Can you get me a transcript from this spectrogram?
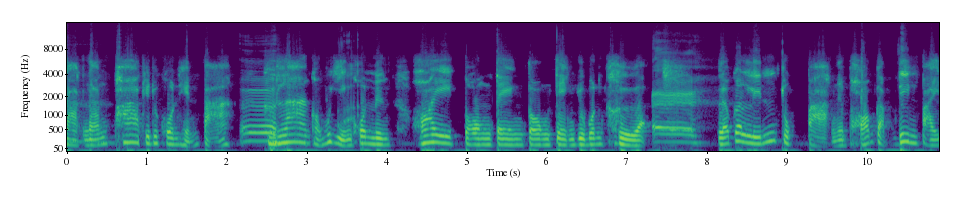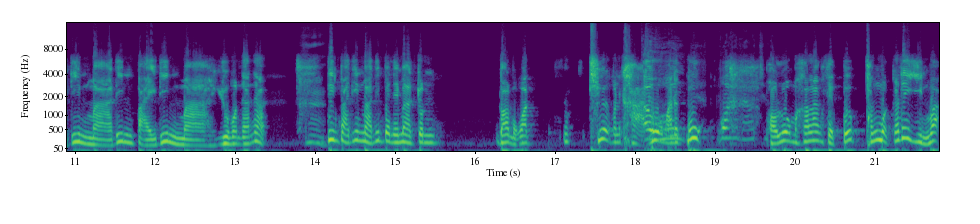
จากนั้นภาพที่ทุกคนเห็นป๋าเอคือร่างของผู้หญิงคนหนึ่งห้อยตรงเตงตรงเตงอยู่บนเขื่อเออ แล้วก็ลิ้นจุกปากเนี่ยพร้อมกับดิ้นไปดิ้นมาดิ้นไปดิ้นมา อยู่บนนั้นอะฮะดิ้นไปดิ้นมาดิ้นไปดิ้นมาจนดอนบอกว่าเชือกมันขาดเอ้าล่วงมาเลยปุ๊บว่าแล้วพอล่วงมาข้างล่างเสร็จปุ๊บทั้งหมดก็ได้ยินว่า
